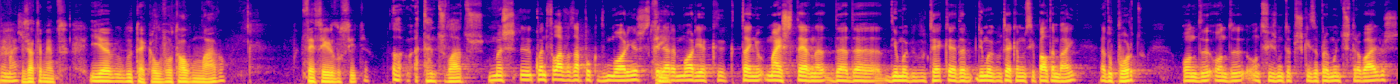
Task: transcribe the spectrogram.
Nem mais. Exatamente. E a biblioteca levou-te a algum lado, sem sair do sítio? Oh, a tantos lados, mas uh, quando falavas há pouco de memórias, se Sim. calhar a memória que, que tenho mais externa da, da, de uma biblioteca é da, de uma biblioteca municipal também, a do Porto, onde, onde, onde fiz muita pesquisa para muitos trabalhos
